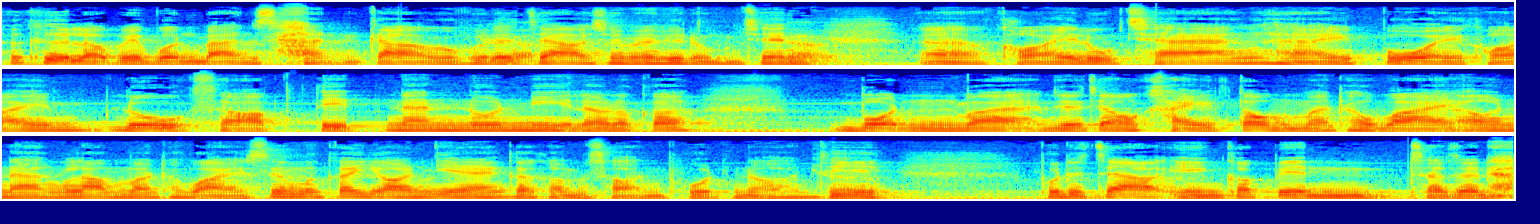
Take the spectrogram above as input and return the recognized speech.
ก็คือเราไปบนบานสารกล่าวกับพุทธเจ้าใช่ไหมพี่หนุ่มเช่นครับอาขอให้ลูกช้างหายป่วย ขอให้ลูกสอบติดนั่นนู่นนี่ แล้วเราก็บนว่าเดี๋ยวจะเอาไข่ต้มมาถวายเอานางรำมาถวาย ซึ่งมันก็ย้อนแย้งกับคำสอนพุทธเนาะที่ พุทธเจ้าเองก็เป็นศาสนา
